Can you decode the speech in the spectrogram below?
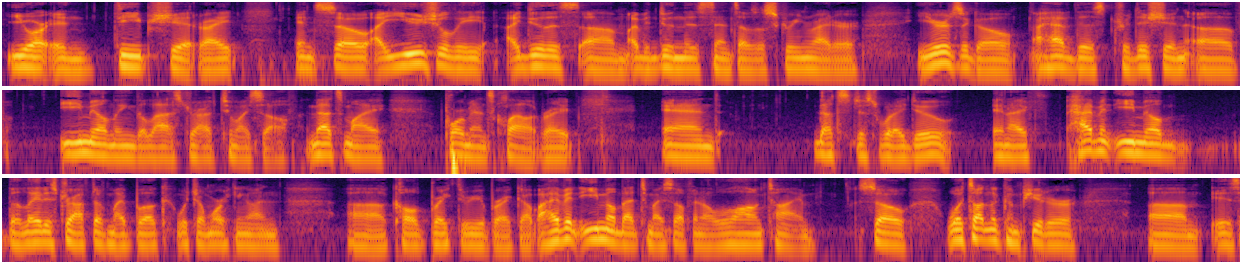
you are in deep shit, right? And so I usually I do this. Um, I've been doing this since I was a screenwriter years ago. I have this tradition of emailing the last draft to myself, and that's my poor man's cloud, right? And that's just what I do. And I haven't emailed the latest draft of my book, which I'm working on, uh, called "Breakthrough Your Breakup." I haven't emailed that to myself in a long time. So what's on the computer um, is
